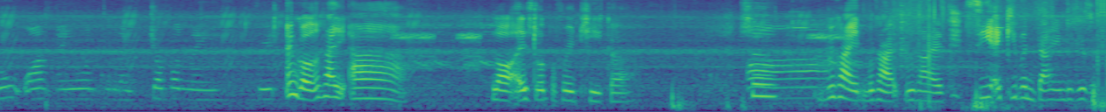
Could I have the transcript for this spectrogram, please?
Don't want anyone to like jump on my face. I'm going to Ah. Law, I still prefer Chica. So, Ah. Be quiet, be quiet, be quiet. See, I keep on dying because of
